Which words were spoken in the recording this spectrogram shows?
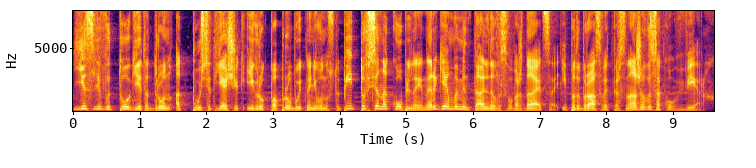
Если в итоге этот дрон отпустит ящик и игрок попробует на него наступить, то вся накопленная энергия моментально высвобождается и подбрасывает персонажа высоко вверх.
